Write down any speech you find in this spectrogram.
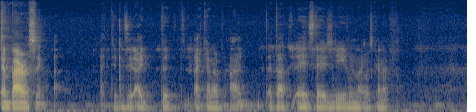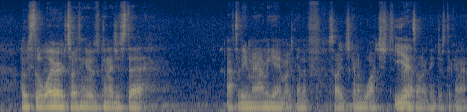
Embarrassing. I didn't see. I did. I kind of. I, at that stage of the evening, I was kind of. I was still wired, so I think it was kind of just uh, after the Miami game. I was kind of so I just kind of watched Yeah. Zone. I think just to kind of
